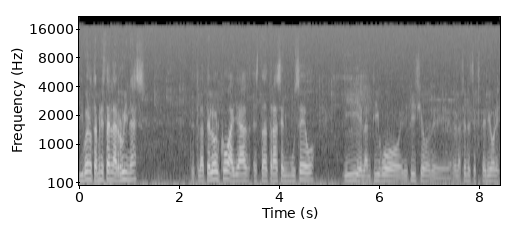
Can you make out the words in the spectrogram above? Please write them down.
Y bueno, también está en las ruinas de Tlatelolco, allá está atrás el museo y el antiguo edificio de Relaciones Exteriores.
